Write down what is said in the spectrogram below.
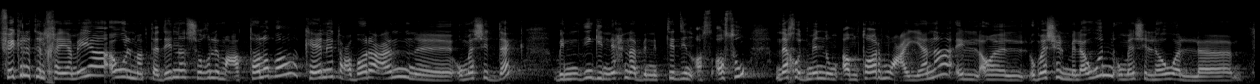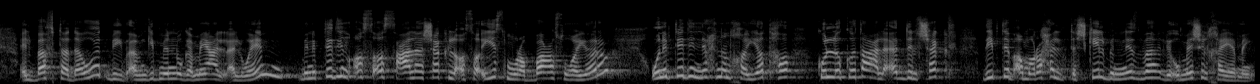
فكرة الخيامية أول ما ابتدينا شغل مع الطلبة كانت عبارة عن آه، قماش الدك بنيجي إن إحنا بنبتدي نقصقصه ناخد منه أمتار معينة آه، القماش الملون قماش اللي هو ال- البافتة دوت بيبقى بنجيب منه جميع الألوان بنبتدي نقصقص على شكل قصاقيس مربعة صغيرة ونبتدي إن إحنا نخيطها كل قطعة على قد الشكل. دي بتبقى مراحل التشكيل بالنسبة لقماش الخيامية. آه،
